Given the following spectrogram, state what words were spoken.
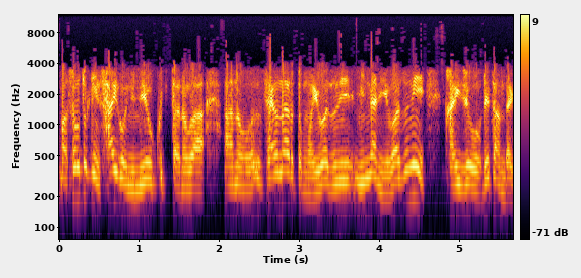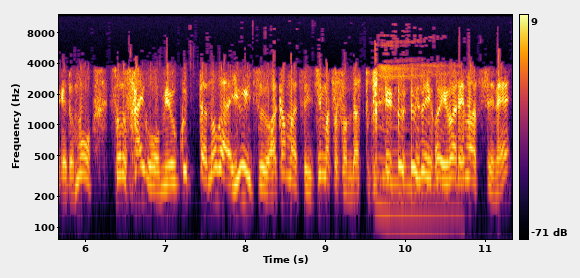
まあ、その時に最後に見送ったのが、あのさよならとも言わずに、みんなに言わずに会場を出たんだけども、その最後を見送ったのが唯一若松一正さんだったというふうに言われますしね。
